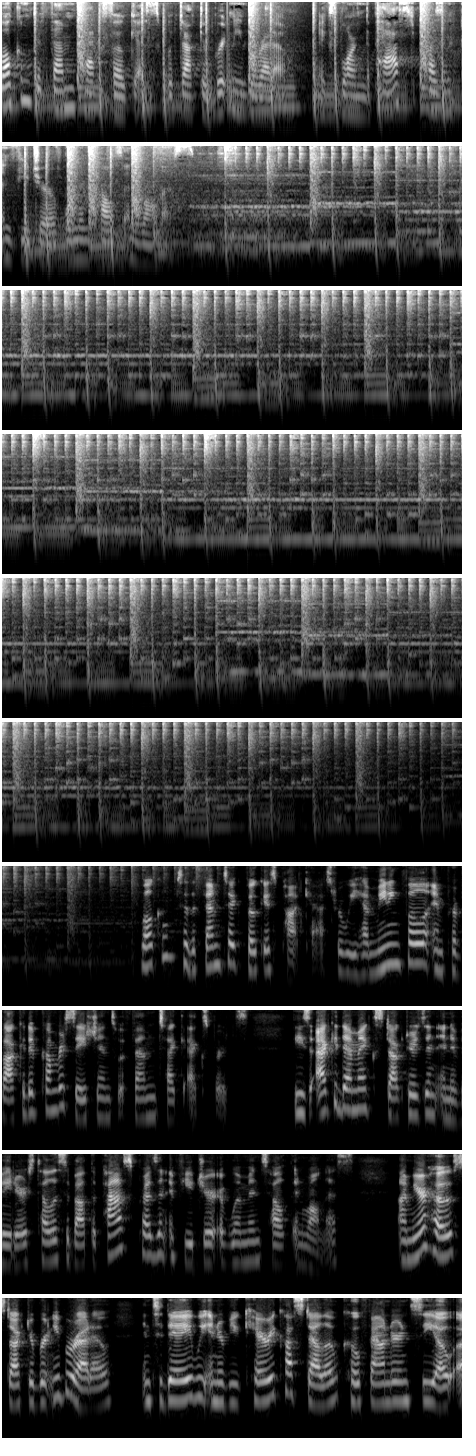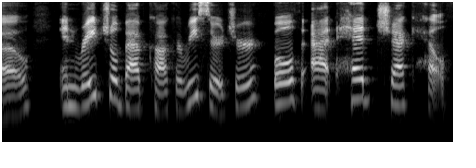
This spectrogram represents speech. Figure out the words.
Welcome to FemTech Focus with Dr. Brittany Barreto, exploring the past, present, and future of women's health and wellness. To the Femtech Focus podcast, where we have meaningful and provocative conversations with femtech experts. These academics, doctors, and innovators tell us about the past, present, and future of women's health and wellness. I'm your host, Dr. Brittany Barreto, and today we interview Kerry Costello, co founder and COO, and Rachel Babcock, a researcher, both at HeadCheck Health.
